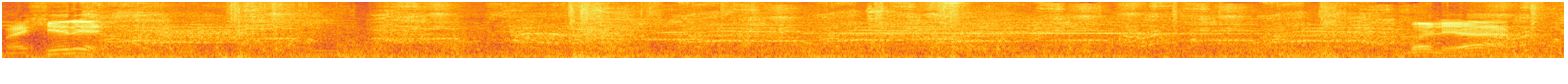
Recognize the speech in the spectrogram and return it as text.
Охереть! Бля.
